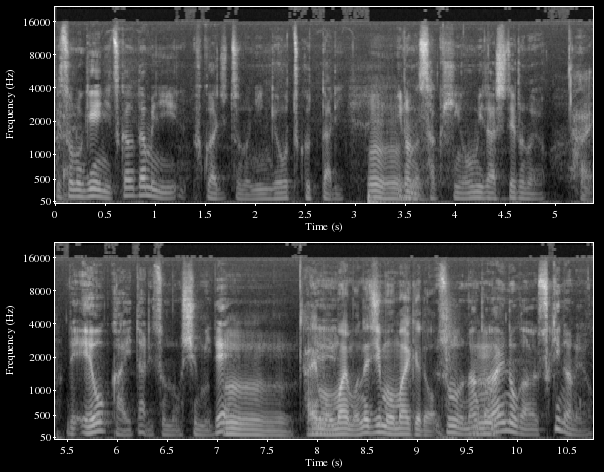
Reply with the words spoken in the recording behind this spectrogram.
でその芸に使うために腹話術の人形を作ったり、うんうんうん。いろんな作品を生み出してるのよ。はい。で絵を描いたりその趣味で、うんうんうん。あれもうまいもんね。字もうまいけど。そうなんかああいうのが好きなのよ。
